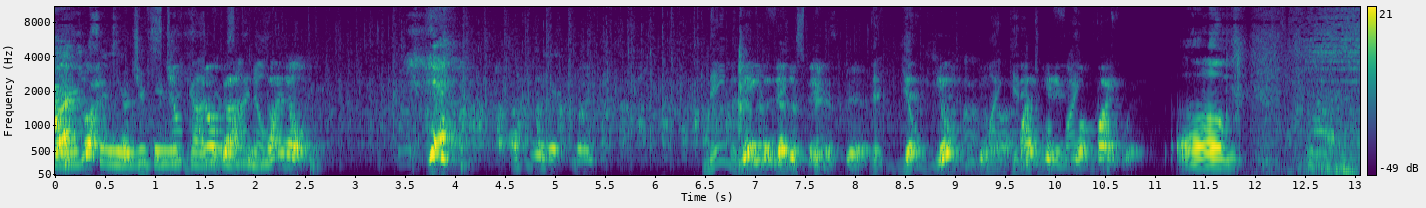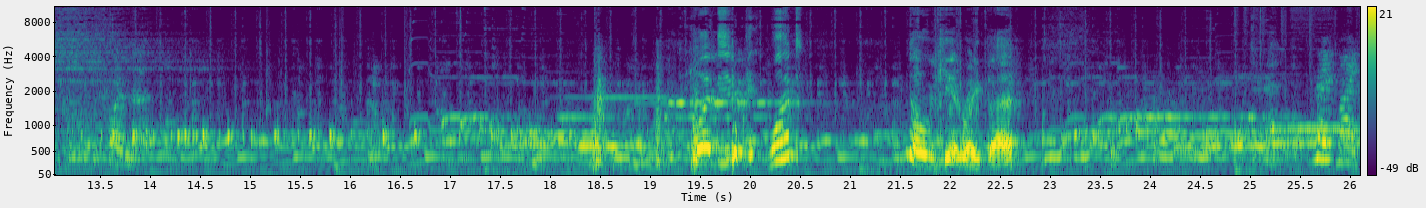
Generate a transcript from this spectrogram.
That's So right. you're But you've the still bear. got Still this. got I it. know. I know. I'm doing it, like, Name Name another another famous bear bear that that Yogi Yogi might get might into get a into fight a with. fight with. Um. What? You don't what? No, we can't write that. Right, Mike.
